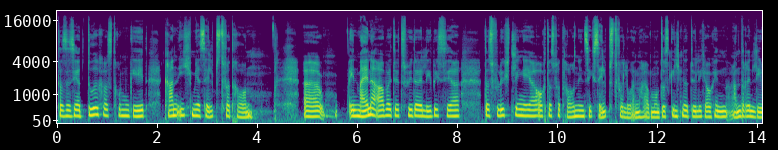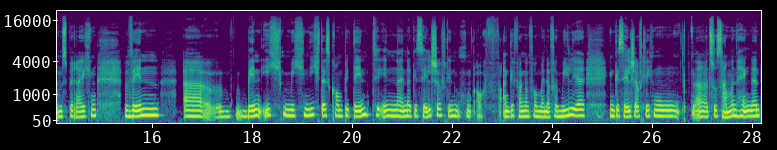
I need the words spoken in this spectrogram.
dass es ja durchaus darum geht, kann ich mir selbst vertrauen? Äh, in meiner Arbeit jetzt wieder erlebe ich sehr, dass Flüchtlinge ja auch das Vertrauen in sich selbst verloren haben. Und das gilt natürlich auch in anderen Lebensbereichen. Wenn wenn ich mich nicht als kompetent in einer Gesellschaft, in, auch angefangen von meiner Familie, in gesellschaftlichen äh, Zusammenhängen,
